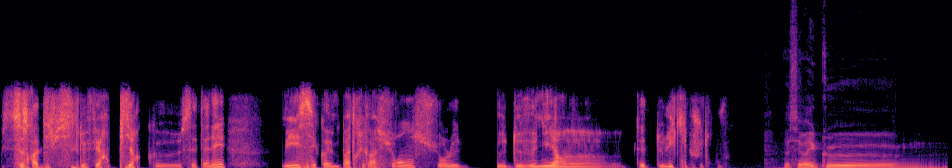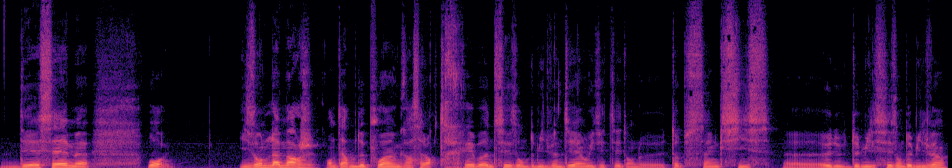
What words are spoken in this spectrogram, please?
Ce sera difficile de faire pire que cette année, mais c'est quand même pas très rassurant sur le devenir euh, peut-être de l'équipe, je trouve. C'est vrai que euh, DSM, bon, ils ont de la marge en termes de points grâce à leur très bonne saison 2021 où ils étaient dans le top 5-6 euh, de saison 2020.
